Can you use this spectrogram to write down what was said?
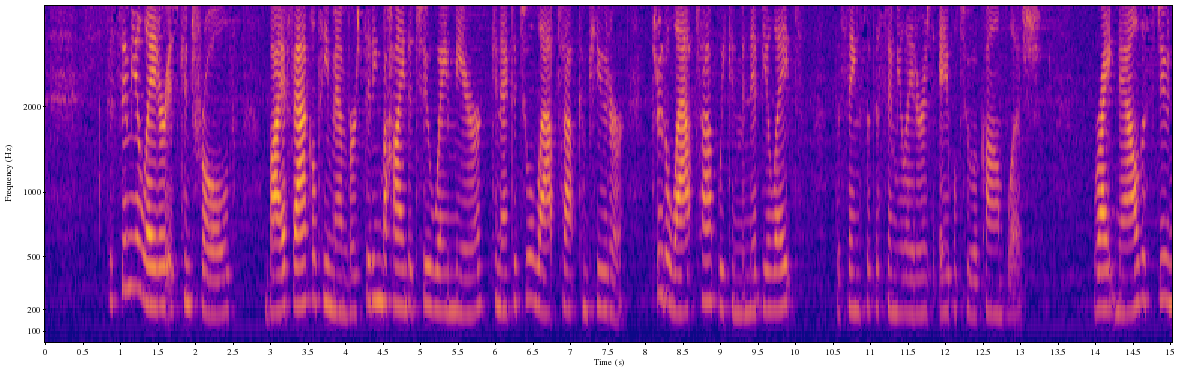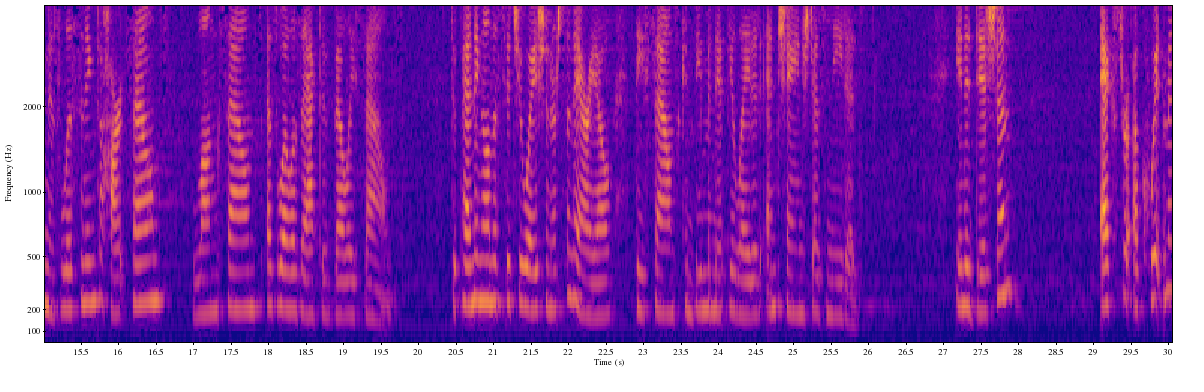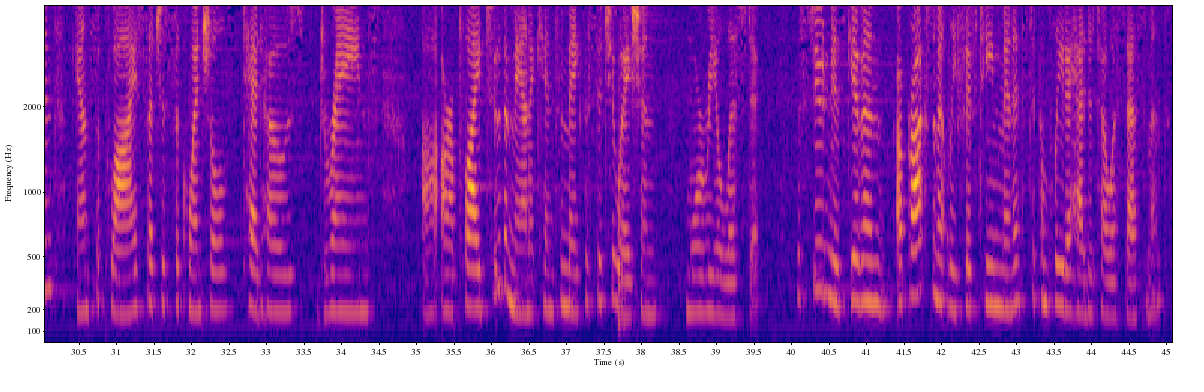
The simulator is controlled by a faculty member sitting behind a two-way mirror connected to a laptop computer. Through the laptop, we can manipulate the things that the simulator is able to accomplish. Right now, the student is listening to heart sounds, lung sounds, as well as active belly sounds. Depending on the situation or scenario, these sounds can be manipulated and changed as needed. In addition, extra equipment and supplies such as sequentials, TED hose, drains, uh, are applied to the mannequin to make the situation more realistic. The student is given approximately 15 minutes to complete a head-to-toe assessment.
